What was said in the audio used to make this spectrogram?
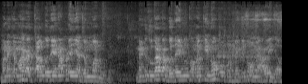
મને કે મહારાજ, કાલ બધાને આપણે અહીંયા જમવાનું છે. મેં કીધું, કાકા, બધાયનું તો નક્કી ન કહું પણ મેં કીધું, અમે આવી જાવ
